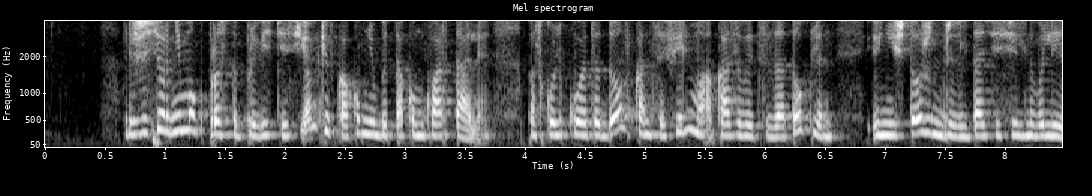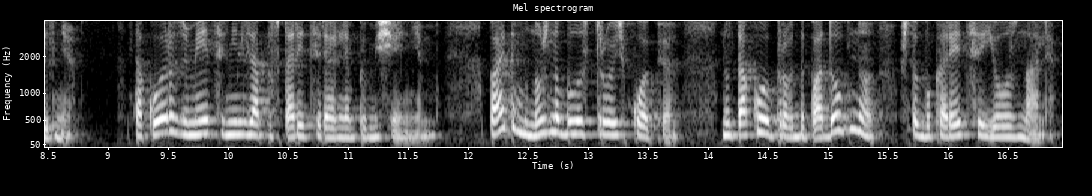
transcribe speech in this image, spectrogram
Режиссер не мог просто провести съемки в каком-нибудь таком квартале, поскольку этот дом в конце фильма оказывается затоплен и уничтожен в результате сильного ливня. Такое, разумеется, нельзя повторить с реальным помещением. Поэтому нужно было строить копию, но такую правдоподобную, чтобы корейцы ее узнали.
